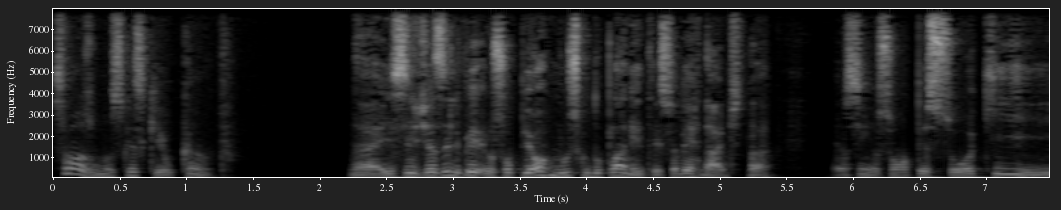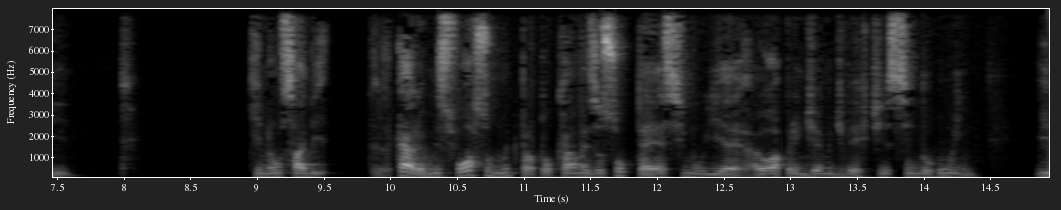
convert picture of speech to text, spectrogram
são as músicas que eu canto. Né? Esses dias ele vê, eu sou o pior músico do planeta, isso é verdade, tá? É assim, eu sou uma pessoa que que não sabe. Cara, eu me esforço muito para tocar, mas eu sou péssimo e é, eu aprendi a me divertir sendo ruim. E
